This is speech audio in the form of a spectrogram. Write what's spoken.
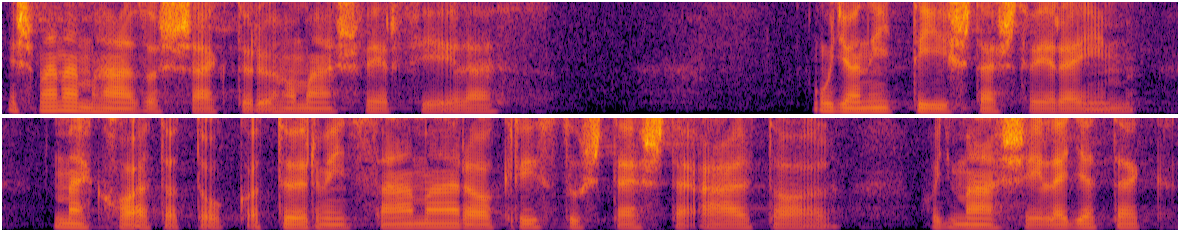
és már nem házasságtörő, ha más férfi lesz. Ugyanígy ti is, testvéreim, meghaltatok a törvény számára a Krisztus teste által, hogy másé legyetek,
